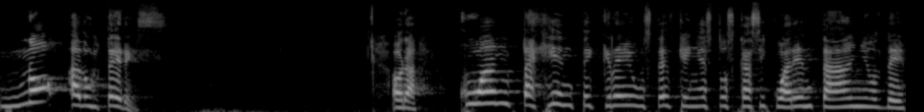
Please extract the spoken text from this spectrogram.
no adulteres. Ahora, ¿Cuánta gente cree usted que en estos casi 40 años de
